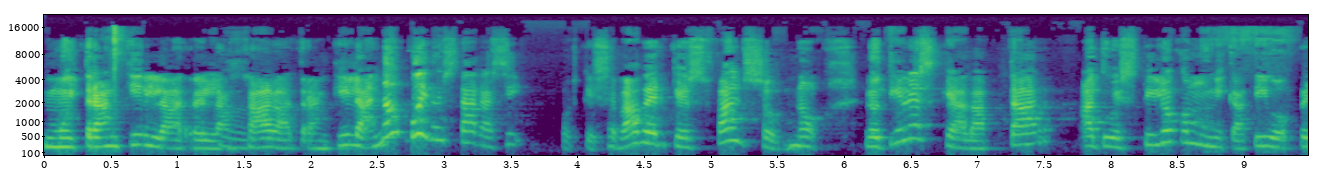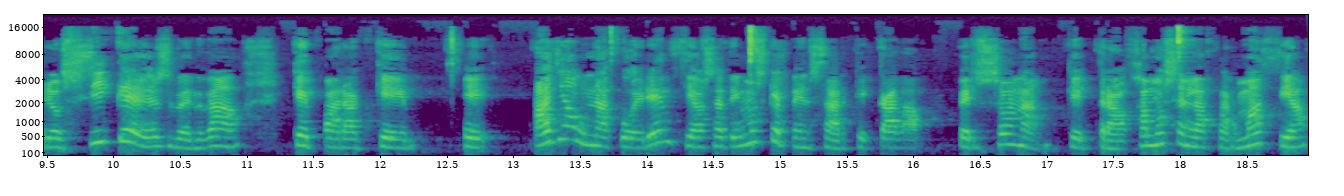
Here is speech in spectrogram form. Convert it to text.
muy tranquila, relajada, tranquila, no puedo estar así porque se va a ver que es falso. No, lo tienes que adaptar a tu estilo comunicativo, pero sí que es verdad que para que eh, haya una coherencia, o sea, tenemos que pensar que cada persona que trabajamos en la farmacia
